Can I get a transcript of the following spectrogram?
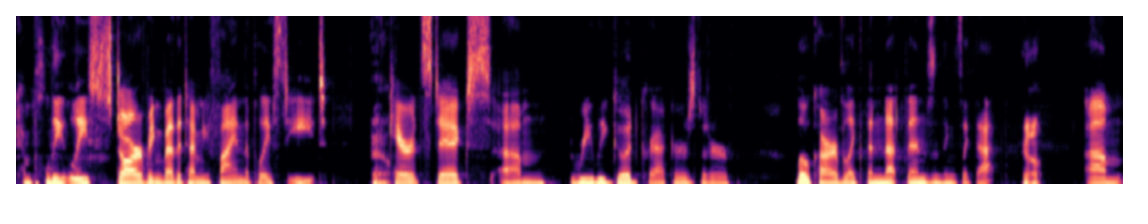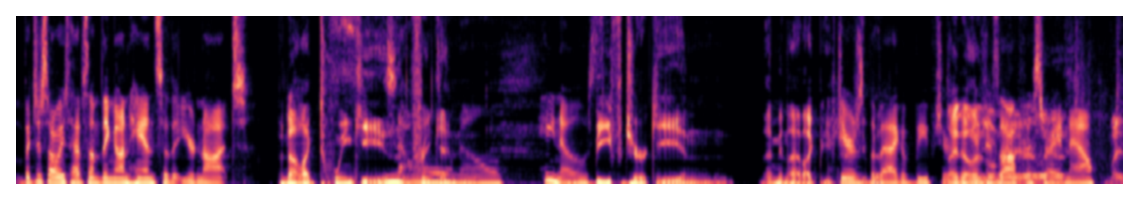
completely starving by the time you find the place to eat. Yeah. Carrot sticks, um, really good crackers that are low carb, like the nut thins and things like that. yeah, Um, but just always have something on hand so that you're not but not like Twinkies no, and freaking no. He knows. beef jerky and. I mean, I like beef jerky. Here's the bag of beef jerky I know there's in his one office here, right now. My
